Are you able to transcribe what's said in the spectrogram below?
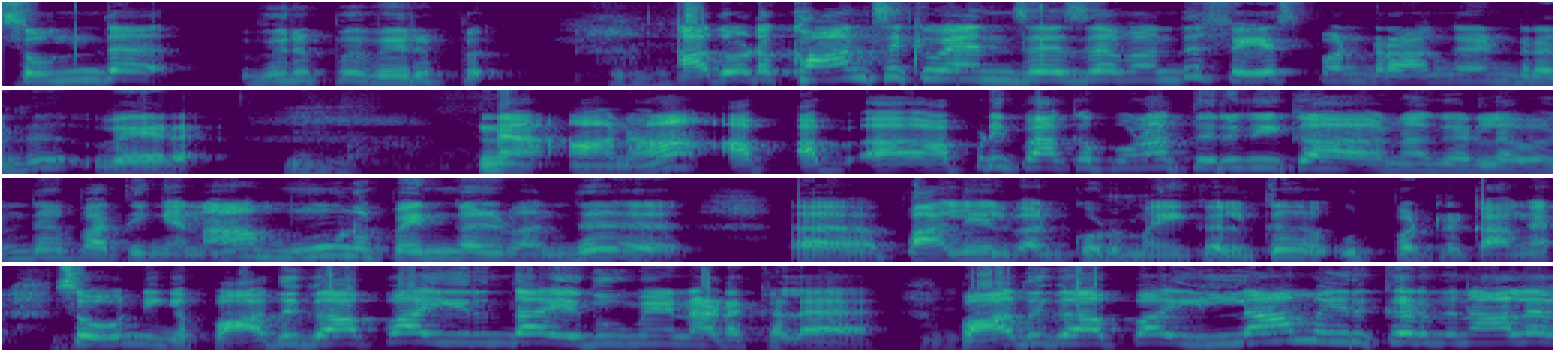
சொந்த விருப்பு வெறுப்பு. அதோட கான்சிக்வன்சஸ வந்து ஃபேஸ் பண்றாங்கன்றது வேற. ஆனா அப்படி பார்க்க போனா திருவிகா நகர்ல வந்து பாத்தீங்கன்னா மூணு பெண்கள் வந்து பாலியல் வன்கொடுமைகளுக்கு உட்பட்டிருக்காங்க. சோ நீங்க பாதுகாப்பா இருந்தா எதுவுமே நடக்கல. பாதுகாப்பா இல்லாம இருக்கிறதுனால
